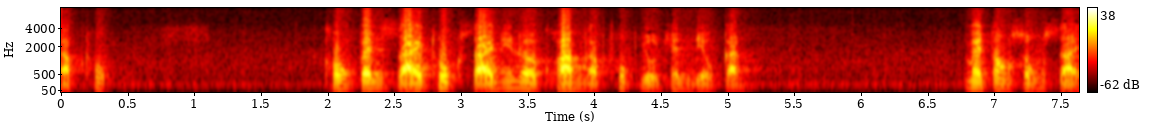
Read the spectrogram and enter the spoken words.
ดับทุกข์ คงเป็นสายทุกข์สายนี้โดยความดับทุกข์อยู่เช่นเดียวกัน ไม่ต้องสงสัย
